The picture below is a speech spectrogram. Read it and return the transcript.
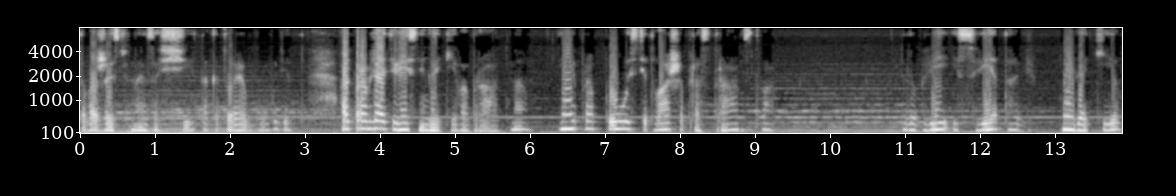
Это божественная защита, которая будет отправлять весь негатив обратно и не пропустит ваше пространство любви и света, негатив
